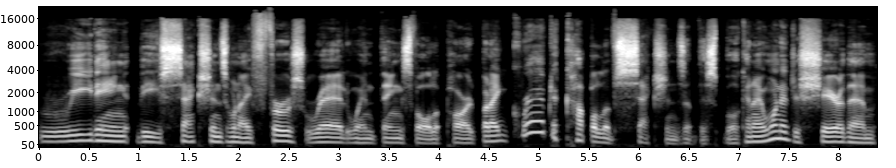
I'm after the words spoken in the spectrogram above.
reading these sections when I first read When Things Fall Apart, but I grabbed a couple of sections of this book and I wanted to share them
